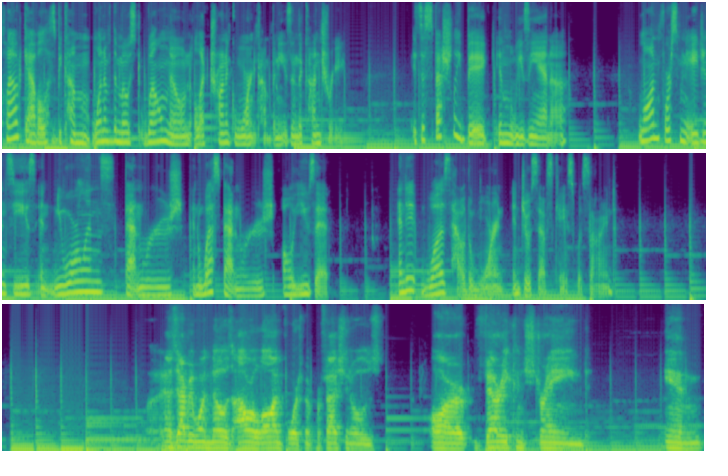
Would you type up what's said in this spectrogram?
Cloud Gavel has become one of the most well known electronic warrant companies in the country. It's especially big in Louisiana. Law enforcement agencies in New Orleans, Baton Rouge, and West Baton Rouge all use it. And it was how the warrant in Joseph's case was signed. As everyone knows, our law enforcement professionals are very constrained in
